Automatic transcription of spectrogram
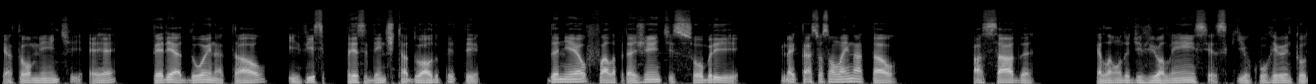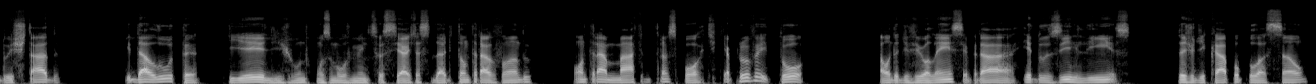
que atualmente é vereador em Natal e vice-presidente estadual do PT. Daniel fala para a gente sobre como é que está a situação lá em Natal, passada aquela onda de violências que ocorreu em todo o estado, e da luta que ele, junto com os movimentos sociais da cidade, estão travando contra a máfia do transporte, que aproveitou a onda de violência para reduzir linhas, prejudicar a população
